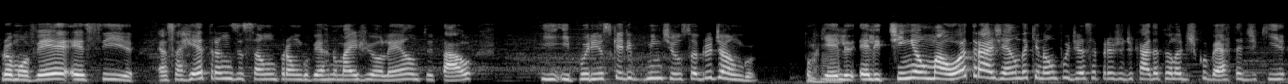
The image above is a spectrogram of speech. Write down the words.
promover esse, essa retransição para um governo mais violento e tal. E, e, por isso que ele mentiu sobre o Django. Porque uhum. ele, ele tinha uma outra agenda que não podia ser prejudicada pela descoberta de que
